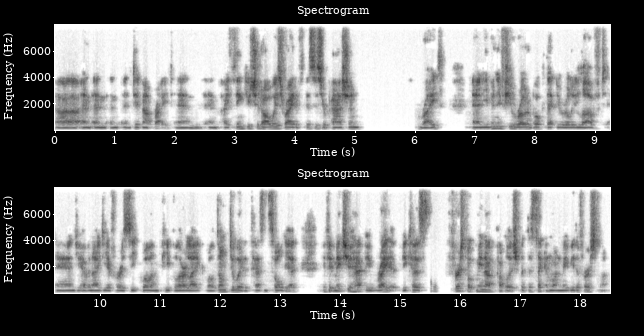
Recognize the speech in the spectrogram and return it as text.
uh, and, and, and, and did not write. And, and I think you should always write if this is your passion, write. And even if you wrote a book that you really loved and you have an idea for a sequel and people are like, well, don't do it. It hasn't sold yet. If it makes you happy, write it because the first book may not publish, but the second one may be the first one.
